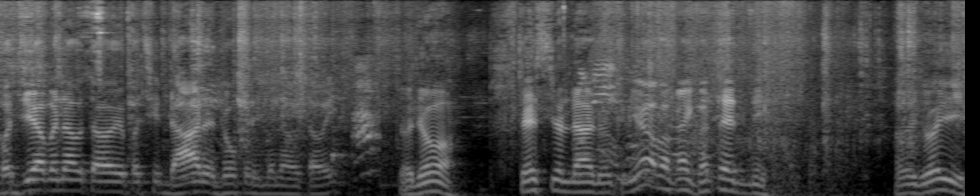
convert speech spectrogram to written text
ભજીયા બનાવતા હોય પછી દાળ ઢોકળી બનાવતા હોય. તો જો સ્પેશિયલ દાળ ઢોકળી હવે કાંઈ ઘટે જ નહીં. હવે જોઈ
